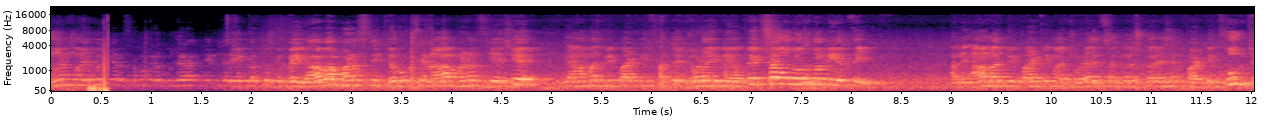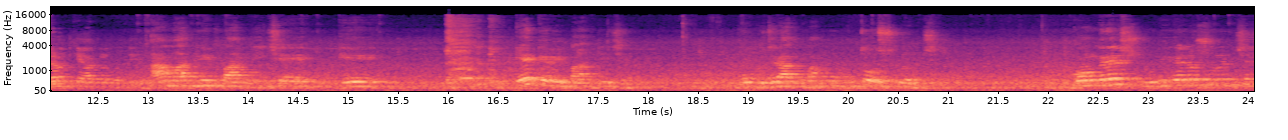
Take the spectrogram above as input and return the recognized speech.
જોયું આવ્યું કે સમગ્ર ગુજરાતની અંદર એક હતું કે ભાઈ આવા માણસની જરૂર છે ને આ માણસ જે છે કે આમ આદમી પાર્ટી સાથે જોડાયેલી અપેક્ષાઓ લોકોની હતી. અને આમ આદમી પાર્ટીમાં જોડાયેલ સંઘર્ષ કરે છે પાર્ટી ખૂબ ઝડપથી આગળ વધી. આમ આદમી પાર્ટી છે એ એક એવી પાર્ટી છે જે ગુજરાતમાં ઊંચો સુરત છે. કોંગ્રેસ ડૂબી ગયેલો સુરત છે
